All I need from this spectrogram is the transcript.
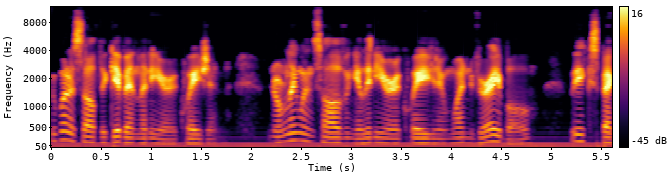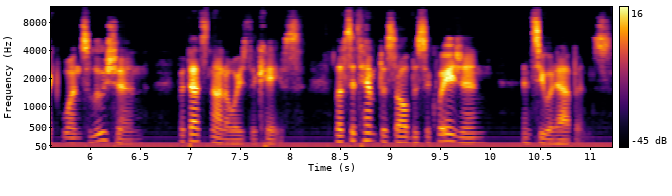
We want to solve the given linear equation. Normally when solving a linear equation in one variable, we expect one solution, but that's not always the case. Let's attempt to solve this equation and see what happens.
